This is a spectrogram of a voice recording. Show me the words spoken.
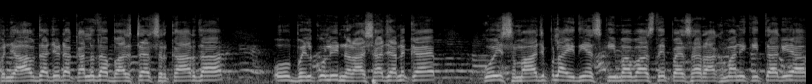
ਪੰਜਾਬ ਦਾ ਜਿਹੜਾ ਕੱਲ ਦਾ ਬਜਟ ਹੈ, ਸਰਕਾਰ ਦਾ, ਉਹ ਬਿਲਕੁਲ ਹੀ ਨਿਰਾਸ਼ਾਜਨਕ ਹੈ। ਕੋਈ ਸਮਾਜ ਭਲਾਈ ਦੀਆਂ ਸਕੀਮਾਂ ਵਾਸਤੇ ਪੈਸਾ ਰਾਖਵਾਂ ਨਹੀਂ ਕੀਤਾ ਗਿਆ।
